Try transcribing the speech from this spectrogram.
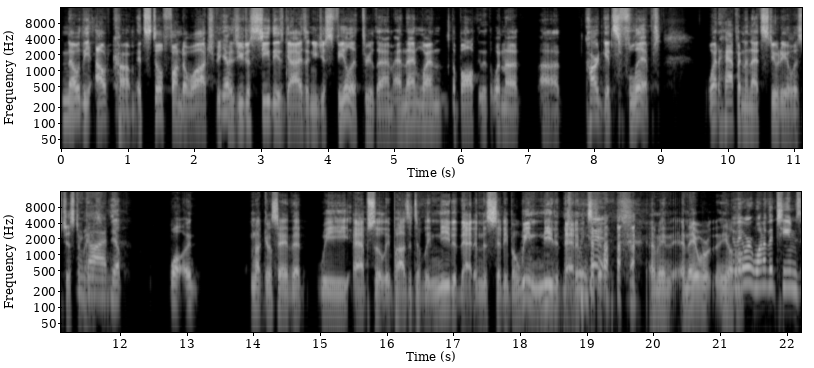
know the outcome it's still fun to watch because you just see these guys and you just feel it through them and then when the ball when the uh card gets flipped what happened in that studio was just My amazing God. Yep. Well, and I'm not going to say that we absolutely positively needed that in the city, but we needed that in We the city. I mean, and they were, you know, And they were one of the teams.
